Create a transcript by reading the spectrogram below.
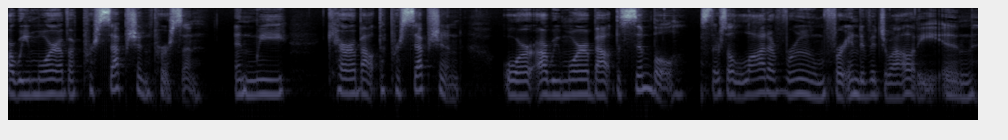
Are we more of a perception person and we care about the perception or are we more about the symbol? So there's a lot of room for individuality in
